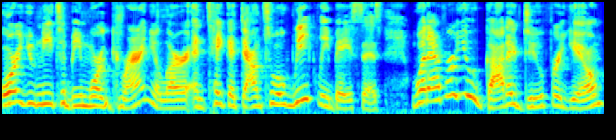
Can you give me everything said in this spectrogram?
or you need to be more granular and take it down to a weekly basis. Whatever you gotta do for you,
